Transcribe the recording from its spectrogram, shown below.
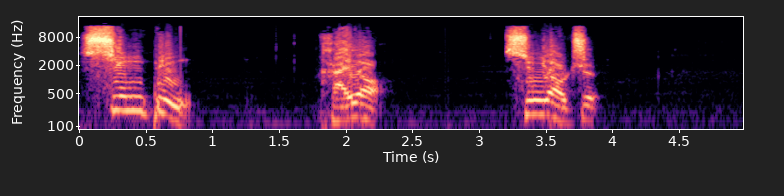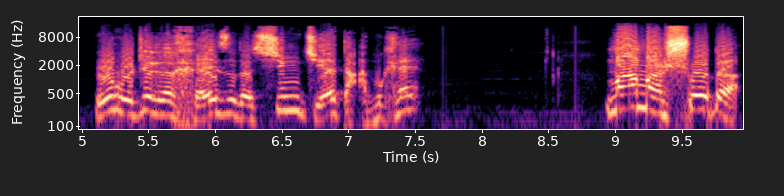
心病还要心药治。”如果这个孩子的心结打不开，妈妈说的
